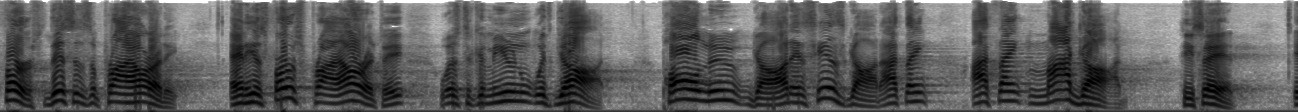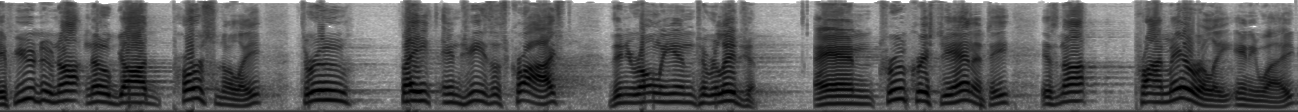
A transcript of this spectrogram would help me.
First, this is a priority. And his first priority was to commune with God. Paul knew God as his God. I think, I thank my God. he said. If you do not know God personally through faith in Jesus Christ, then you're only into religion. And true Christianity is not primarily, anyway,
